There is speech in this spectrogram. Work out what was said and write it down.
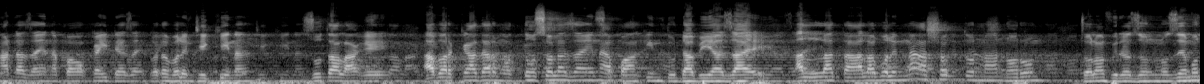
হাঁটা যায় না, পাও কাইটা যায়। কথা বলেন ঠিক কি না জুতা লাগে, আবার কাদার মধ্যেও চলা যায় না, পা কিন্তু ডাবিয়া যায়। আল্লাহ তাআলা বলেন, না, শক্ত না, নরম। চলাফেরার জন্য যেমন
